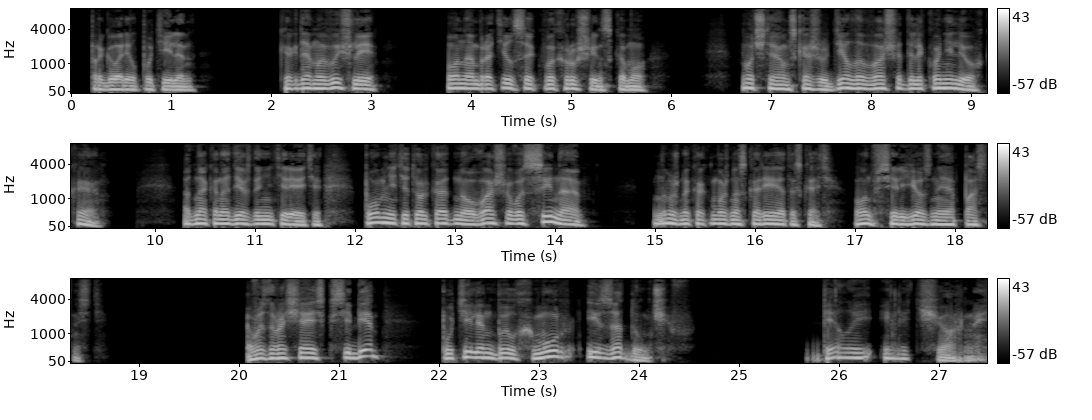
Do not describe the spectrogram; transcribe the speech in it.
— проговорил Путилин. Когда мы вышли, он обратился к Вахрушинскому. «Вот что я вам скажу, дело ваше далеко не легкое. Однако надежды не теряйте. Помните только одно, вашего сына нужно как можно скорее отыскать. Он в серьезной опасности». Возвращаясь к себе, Путилин был хмур и задумчив. «Белый или черный?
